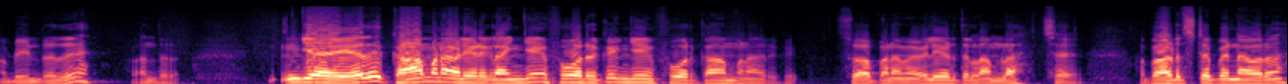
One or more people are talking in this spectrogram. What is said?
அப்படின்றது வந்துடும் இங்கே எது காமனாக வெளியெடுக்கலாம் இங்கேயும் ஃபோர் இருக்குது இங்கேயும் ஃபோர் காமனாக இருக்குது ஸோ அப்போ நம்ம வெளியெடுத்துடலாம்ல சரி. அப்போ அடுத்த ஸ்டெப் என்ன வரும்?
